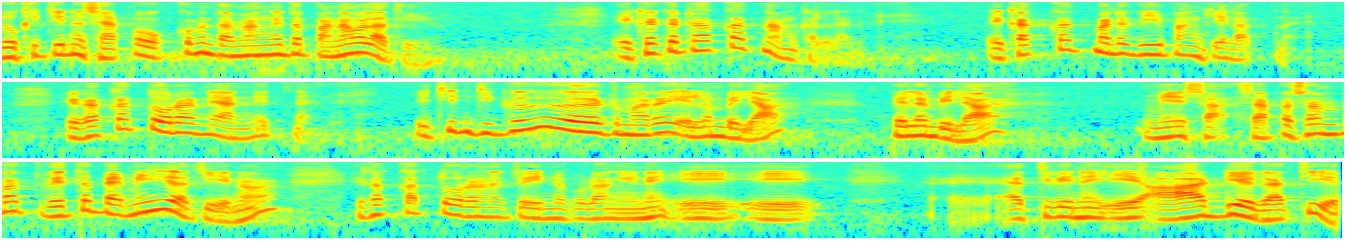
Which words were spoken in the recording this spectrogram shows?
ලෝකේ තියෙන සැප ඔක්කොම Taman වෙත පනවලා තියෙනවා. එකකටවත් නම් කරලා නැහැ. එකක්වත් මට දීපන් කියලාත් නැහැ. එකක්වත් තෝරන්න යන්නෙත් නැහැ. ඉතින් දිගටම අර එලඹිලා පෙලඹිලා මේ සැප සම්පත් වෙත පැමිණිලා තියෙනවා. එකක්වත් තෝරන්න නැතුව ඉන්න පුළුවන් එන ඒ ඒ ඇති වෙන ඒ ආඩ්‍ය ගතිය,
